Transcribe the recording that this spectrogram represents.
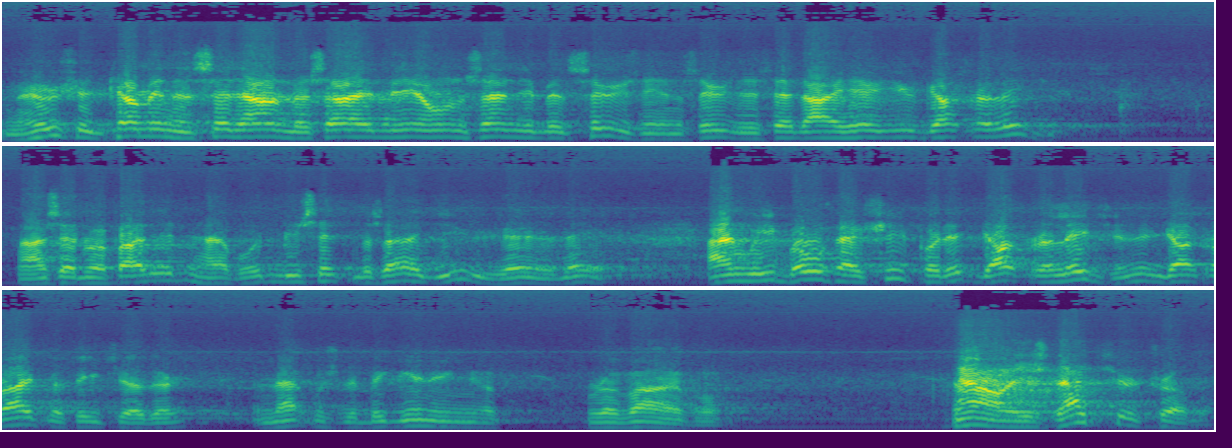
And who should come in and sit down beside me on Sunday but Susie? And Susie said, I hear you got religion. And I said, well, if I didn't have, wouldn't be sitting beside you here today. And we both, as she put it, got religion and got right with each other. And that was the beginning of revival. Now, is that your trouble?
